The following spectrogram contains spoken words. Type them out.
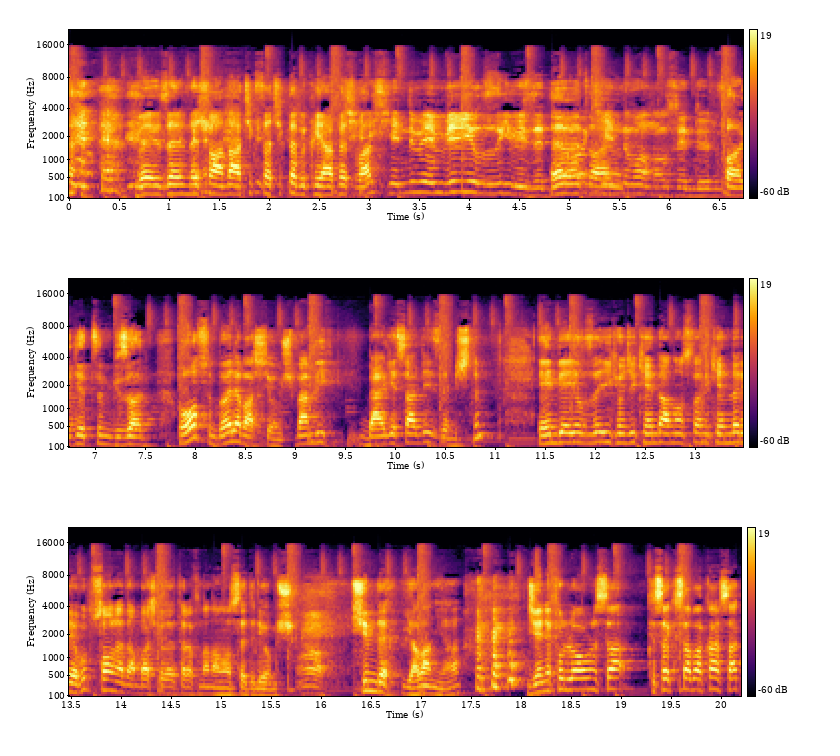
ve üzerinde şu anda açık saçıkta bir kıyafet var. Kendimi NBA yıldızı gibi hissettim Evet, ama aynen. kendimi anons ediyorum. Fark ettim güzel. Olsun böyle başlıyormuş. Ben bir belgeselde izlemiştim. NBA yıldızı ilk önce kendi anonslarını kendileri yapıp sonradan başkaları tarafından anons ediliyormuş. Ah, Şimdi yalan ya. Jennifer Lawrence'a kısa kısa bakarsak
